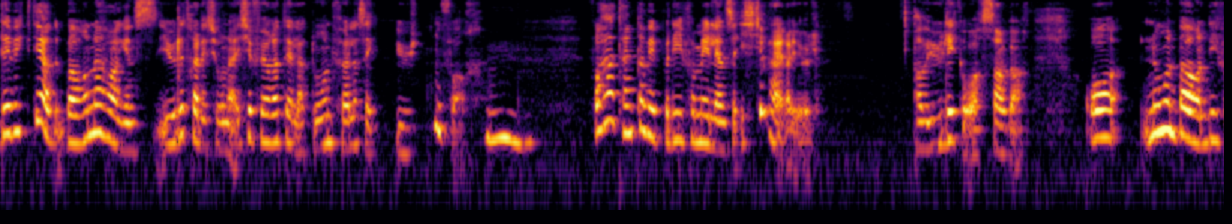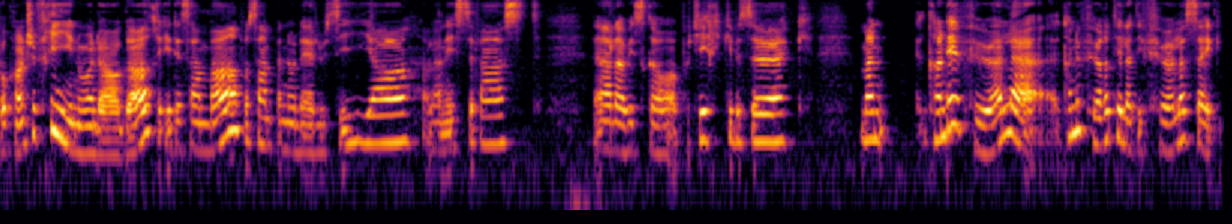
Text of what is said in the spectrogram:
det er viktig at barnehagens juletradisjoner ikke fører til at noen føler seg utenfor. For her tenker vi på de familiene som ikke feirer jul, av ulike årsaker. Og noen barn de får kanskje fri noen dager i desember, f.eks. når det er Lucia eller nissefest, eller vi skal på kirkebesøk. Men kan det, føle, kan det føre til at de føler seg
